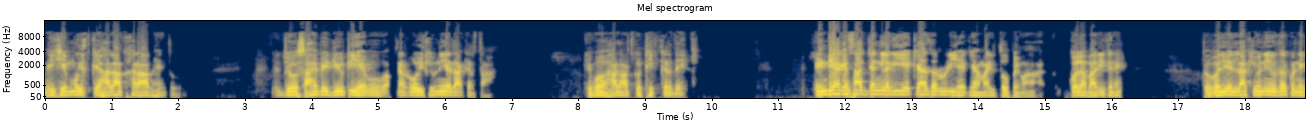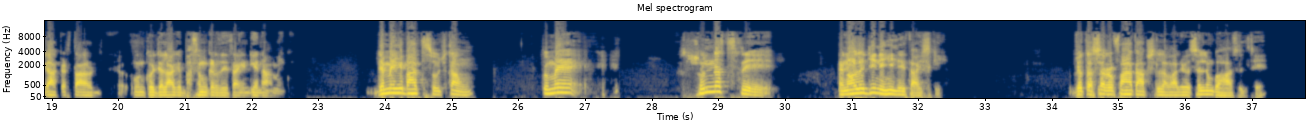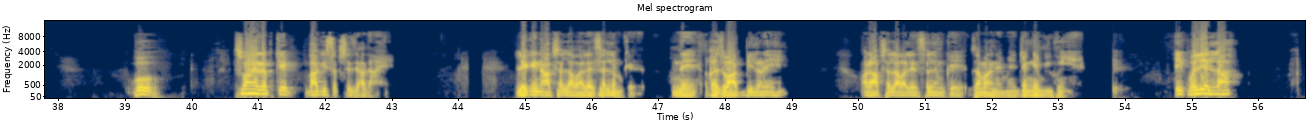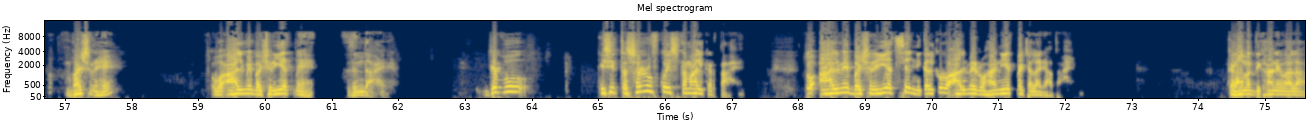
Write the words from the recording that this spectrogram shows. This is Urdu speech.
دیکھیے، ملک کے حالات خراب ہیں تو جو صاحب ڈیوٹی ہے وہ اپنا رول کیوں نہیں ادا کرتا کہ وہ حالات کو ٹھیک کر دے؟ انڈیا کے ساتھ جنگ لگی ہے، کیا ضروری ہے کہ ہماری توپیں وہاں گولہ باری کریں؟ تو ولی اللہ کیوں نہیں ادھر کو نگاہ کرتا اور ان کو جلا کے بھسم کر دیتا انڈین آرمی کو؟ جب میں یہ بات سوچتا ہوں تو میں سنت سے انالوجی نہیں لیتا اس کی۔ جو تصرفات آپ صلی اللہ علیہ وسلم کو حاصل تھے، وہ سوائے رب کے باقی سب سے زیادہ ہیں۔ لیکن آپ صلی اللہ علیہ وسلم کے نے غزوات بھی لڑے ہیں، اور آپ صلی اللہ علیہ وسلم کے زمانے میں جنگیں بھی ہوئی ہیں۔ ایک ولی اللہ بشر ہے وہ عالم بشریت میں ہے زندہ ہے۔ جب وہ کسی تصرف کو استعمال کرتا ہے، تو عالم بشریت سے نکل کر وہ عالم روحانیت میں چلا جاتا ہے۔ کرامت دکھانے والا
